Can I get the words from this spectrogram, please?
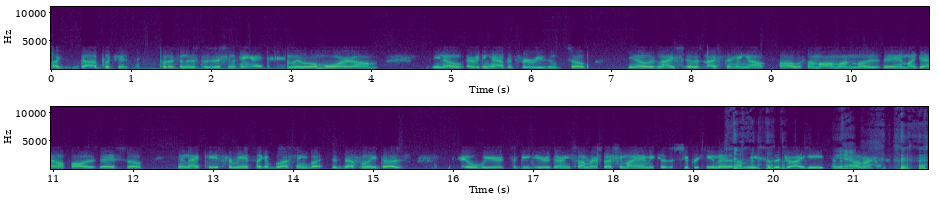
like God put you put us into this position to hang out with the family a little more. Um, you know, everything happens for a reason. So, you know, it was nice. It was nice to hang out uh, with my mom on Mother's Day and my dad on Father's Day. So, in that case, for me, it's like a blessing. But it definitely does feel weird to be here during summer, especially Miami because it's super humid and I'm used to the dry heat in the Yeah. summer.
